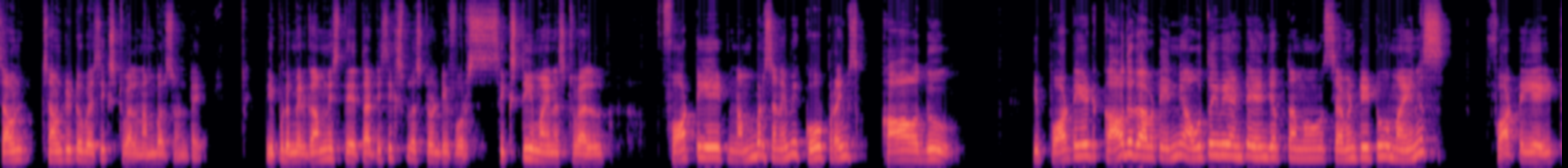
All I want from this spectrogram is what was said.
seven seventy two by six twelve numbers ఉంటాయి. ఇప్పుడు మీరు గమనిస్తే thirty six plus twenty four sixty minus twelve forty eight numbers అనేవి కో ప్రైమ్స్ కాదు. ఈ ఫార్టీ ఎయిట్ కాదు కాబట్టి ఎన్ని అవుతాయి అంటే ఏం చెప్తాము? Seventy two minus forty eight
